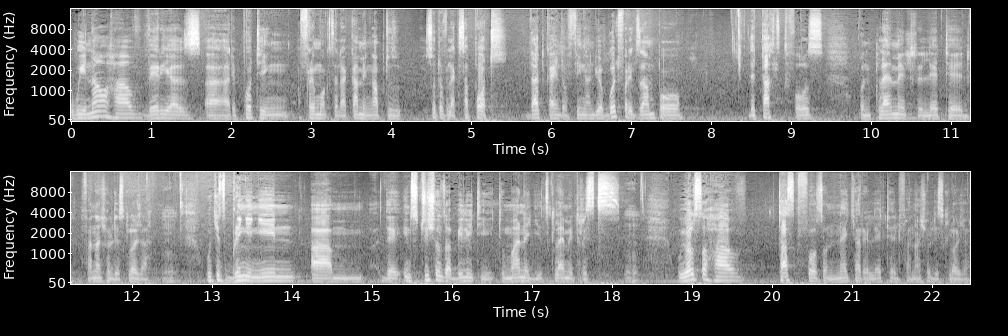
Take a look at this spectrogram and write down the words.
we now have various uh, reporting frameworks that are coming up to sort of like support that kind of thing. And you have got, for example, the task force on climate-related financial disclosure, which is bringing in um, the institution's ability to manage its climate risks. We also have task force on nature-related financial disclosure.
